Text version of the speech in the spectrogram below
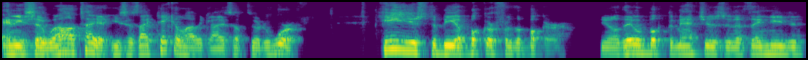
And he said, Well, I'll tell you. He says, I take a lot of guys up there to work. He used to be a booker for the booker. You know, they would book the matches. And if they needed,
